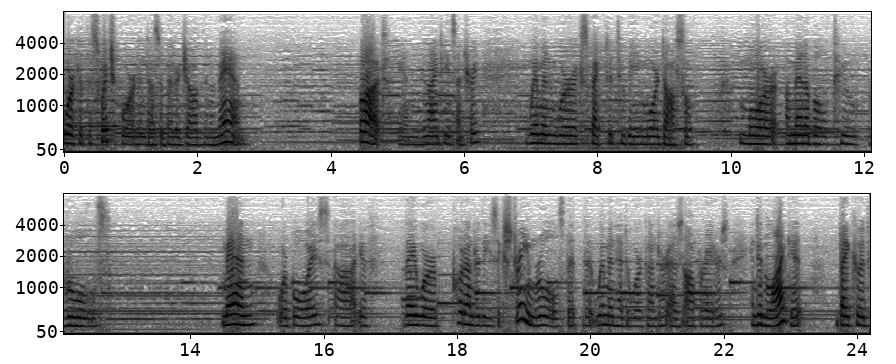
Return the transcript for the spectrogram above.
work at the switchboard and does a better job than a man. But in the 19th century, women were expected to be more docile, more amenable to rules. Men or boys, uh, if they were put under these extreme rules that, that women had to work under as operators and didn't like it, they could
